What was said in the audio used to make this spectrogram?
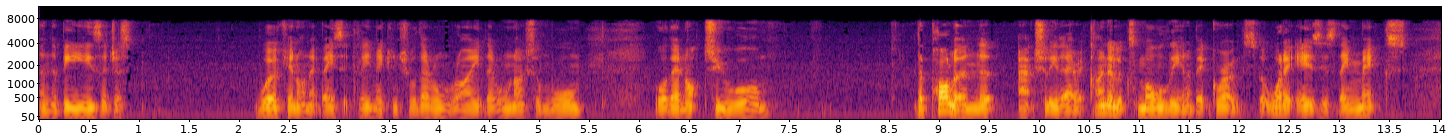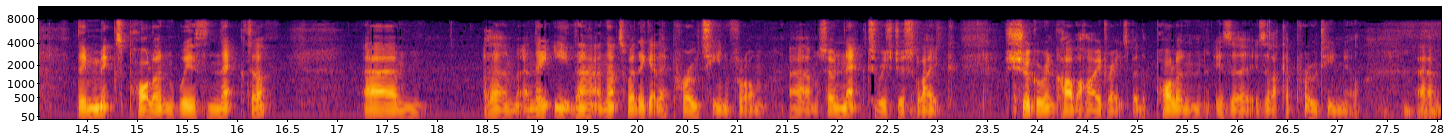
And the bees are just working on it basically, making sure they're all right, they're all nice and warm, or they're not too warm. The pollen actually there, it kind of looks moldy and a bit gross, but what it is is they mix they mix pollen with nectar, um, um, and they eat that, and that's where they get their protein from. Um, so nectar is just like sugar and carbohydrates, but the pollen is a is like a protein meal. Um,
